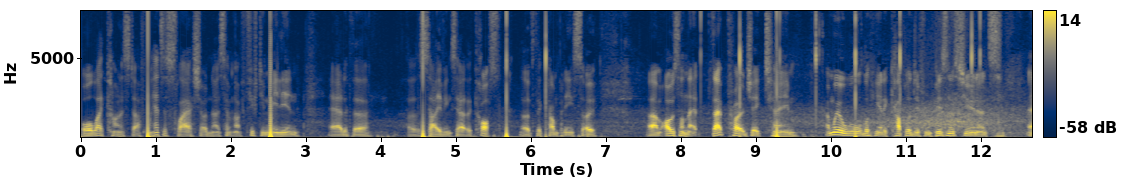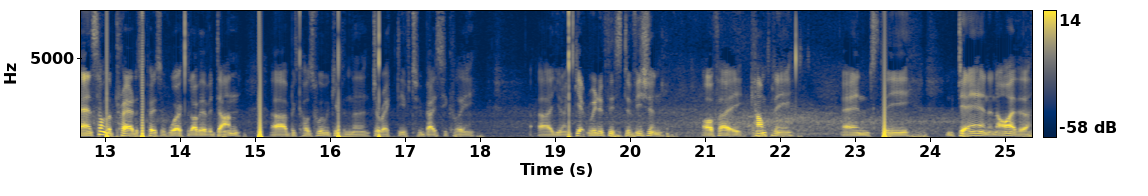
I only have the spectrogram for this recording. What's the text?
all that kind of stuff. And We had to slash, I don't know, something like 50 million out of the, uh, the savings, out of the cost of the company. So um, I was on that, that project team and we were looking at a couple of different business units and some of the proudest piece of work that I've ever done uh, because we were given the directive to basically, uh, you know, get rid of this division of a company and the Dan and I, the,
